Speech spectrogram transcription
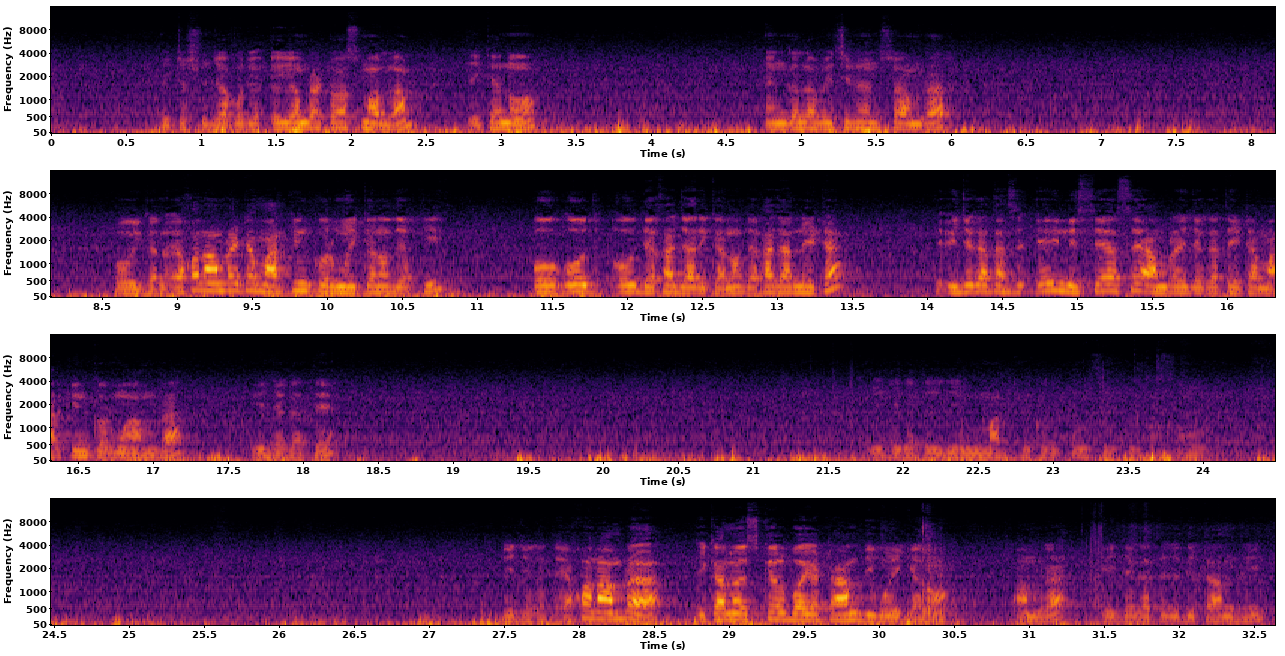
এটা সোজা করে, এই আমরা টস মারলাম। এখানেও অ্যাঙ্গেল অফ ইনসিডেন্স আমরা ওই কেন? এখন আমরা এটা মার্কিং করব এখানেও দেখি। ও ও ও দেখা যার কেন? দেখা যার না এটা? তো এই জায়গাতে আছে, এই নিচে আছে, আমরা এই জায়গাতে এটা মার্কিং করব আমরা। এই জায়গাতে এই জায়গাতে এই যে মার্কিং করে পেন্সিল করতেছে হ্যাঁ। এই জায়গাতে। এখন আমরা এখানে স্কেল বয়ে টান দিব কেন আমরা এই জায়গাতে যদি টান দিই।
